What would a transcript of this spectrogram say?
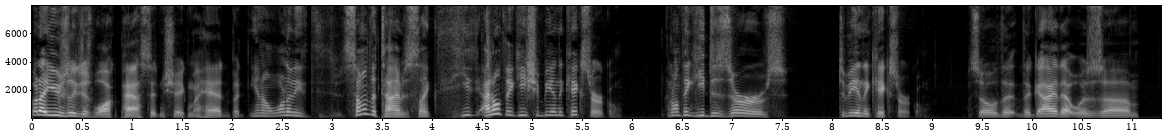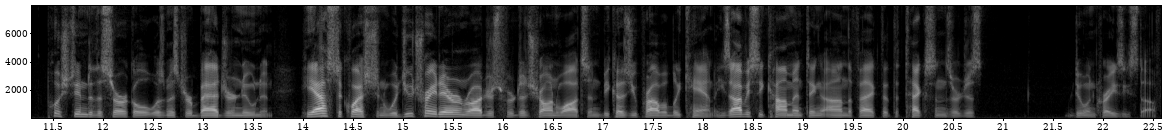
But I usually just walk past it and shake my head. But you know, one of the some of the times it's like he, I don't think he should be in the kick circle. I don't think he deserves to be in the kick circle. So the the guy that was um, pushed into the circle was Mr. Badger Noonan. He asked a question: Would you trade Aaron Rodgers for Deshaun Watson? Because you probably can. He's obviously commenting on the fact that the Texans are just doing crazy stuff,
